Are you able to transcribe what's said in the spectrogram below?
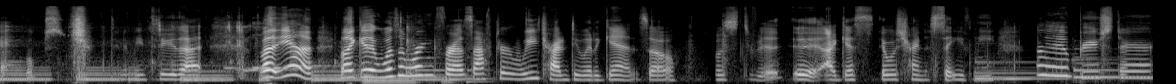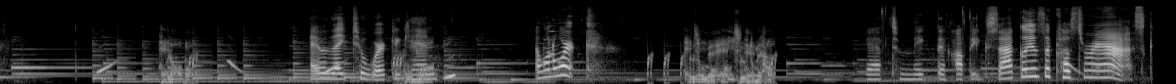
Oops, didn't mean to do that. But yeah, like it wasn't working for us after we tried to do it again, so it. it. I guess it was trying to save me. Hello, Brewster. I would like to work again. I want to work. You have to make the coffee exactly as the customer asked.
